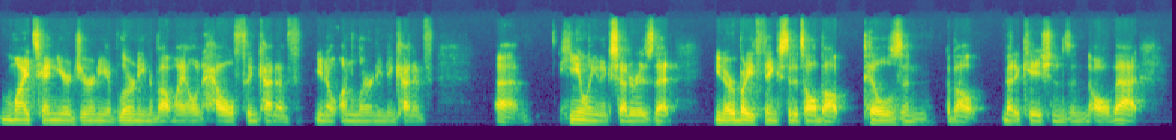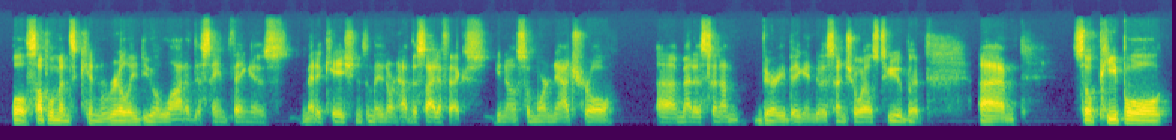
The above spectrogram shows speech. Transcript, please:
my 10 year journey of learning about my own health and kind of, you know, unlearning and kind of um, healing, et cetera, is that, you know, everybody thinks that it's all about pills and about medications and all that. Well, supplements can really do a lot of the same thing as medications and they don't have the side effects, you know, some more natural uh, medicine. I'm very big into essential oils too, but Um, so people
